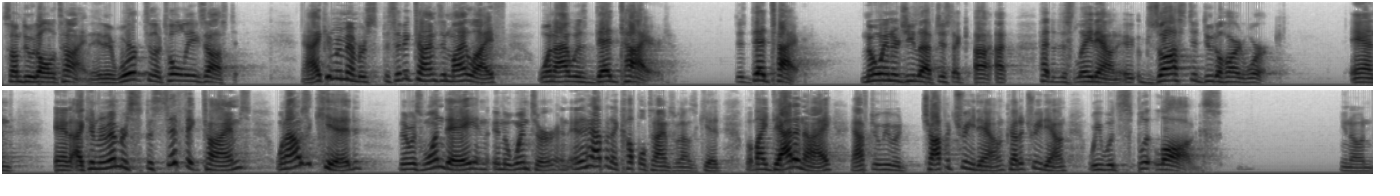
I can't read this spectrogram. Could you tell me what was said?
Some do it all the time. They work till they're totally exhausted. Now, I can remember specific times in my life when I was dead tired. Just dead tired. No energy left. Just I, I had to just lay down, exhausted due to hard work. And, and I can remember specific times when I was a kid. There was one day in, in the winter, and, and, it happened a couple times when I was a kid, but my dad and I, after we would chop a tree down, cut a tree down, we would split logs. You know,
